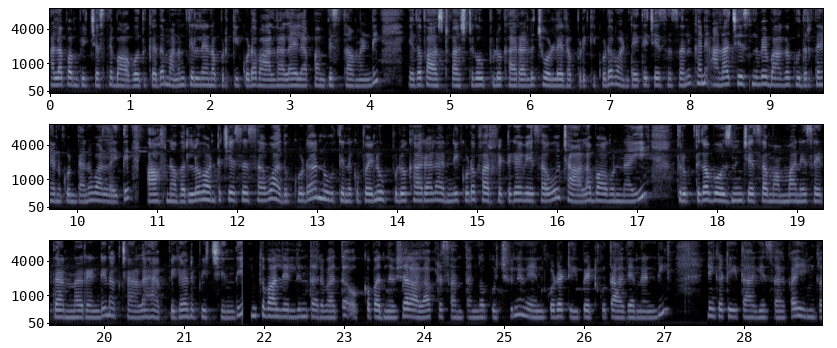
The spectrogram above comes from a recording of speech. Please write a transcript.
అలా పంపించేస్తే బాగోదు కదా. మనం తినలేనప్పటికీ కూడా వాళ్ళని అలా ఇలా పంపిస్తామండి. ఏదో ఫాస్ట్ ఫాస్ట్గా ఉప్పులు కారాలు చూడలేనప్పటికీ కూడా వంట అయితే చేసేసాను. కానీ అలా చేసినవే బాగా కుదురుతాయి అనుకుంటాను. వాళ్ళైతే హాఫ్ అన్ అవర్లో వంట చేసేసావు. అది కూడా నువ్వు తినకపోయినా ఉప్పులు కారాలు అన్నీ కూడా పర్ఫెక్ట్గా వేసావు. చాలా బాగున్నాయి. తృప్తిగా భోజనం చేసాము చేసాం అమ్మ అనేసి అయితే అన్నారండి. నాకు చాలా హ్యాపీగా అనిపించింది. ఇంకా వాళ్ళు వెళ్ళిన తర్వాత ఒక్క పది నిమిషాలు అలా ప్రశాంతంగా కూర్చుని నేను కూడా టీ పెట్టుకు తాగానండి. ఇంకా టీ తాగేసాక ఇంకా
